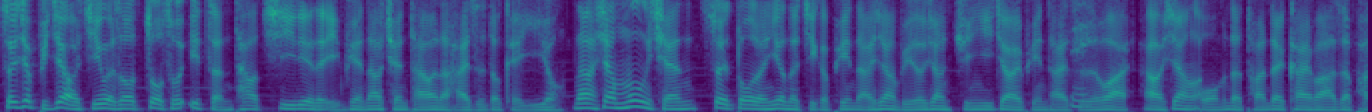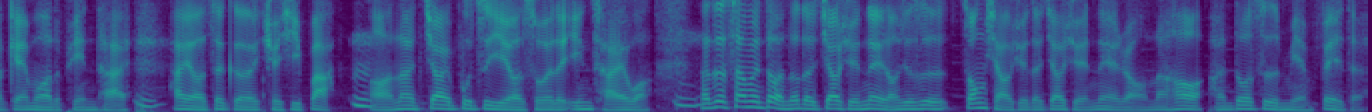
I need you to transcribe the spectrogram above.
所以就比较有机会说做出一整套系列的影片，然后全台湾的孩子都可以用。那像目前最多人用的几个平台，像比如说像军医教育平台之外，还有像我们的团队开发的 Pagamo 的平台，嗯。还有这个学习吧，嗯。哦，那教育部自己也有所谓的英才网，嗯。那这上面都有很多的教学内容，就是中小学的教学内容，然后很多是免费的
